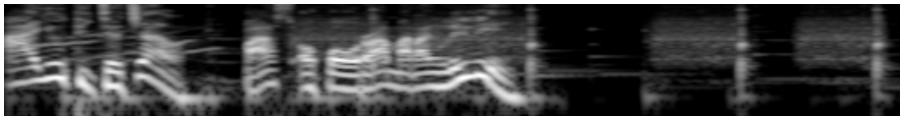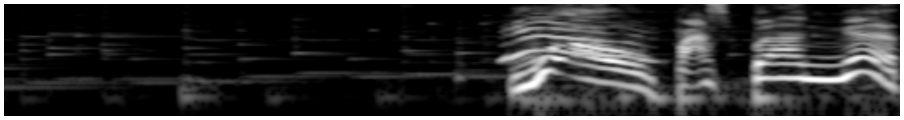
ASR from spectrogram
Ayo dijajal, pas opo ora marang Lili. Wow, pas banget.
